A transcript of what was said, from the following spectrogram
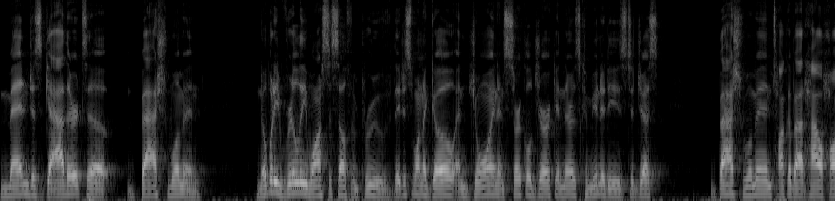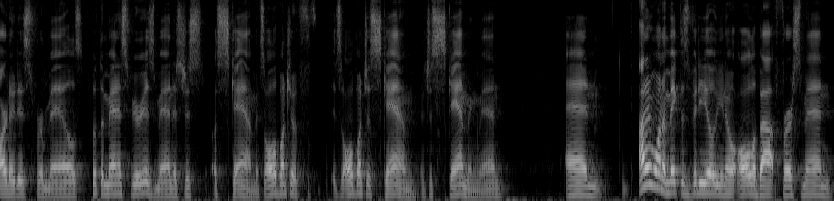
men just gather to bash women. Nobody really wants to self improve. They just want to go and join and circle jerk in those communities to just bash women, talk about how hard it is for males. What the manosphere is, man, it's just a scam. It's all a bunch of it's all a bunch of scam. It's just scamming, man. And I didn't want to make this video, you know, all about First Man.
